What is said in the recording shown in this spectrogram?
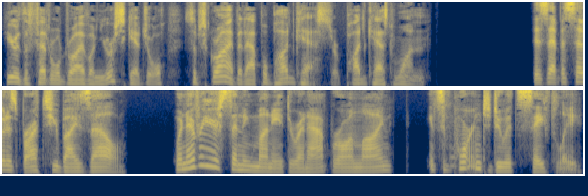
Hear the Federal Drive on your schedule. Subscribe at Apple Podcasts or Podcast One. This episode is brought to you by Zelle. Whenever you're sending money through an app or online, it's important to do it safely.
